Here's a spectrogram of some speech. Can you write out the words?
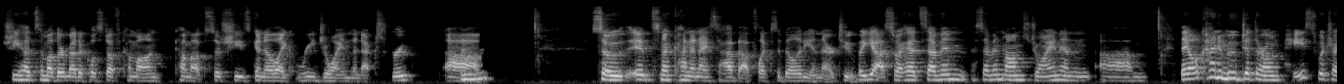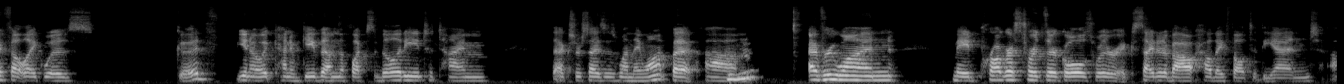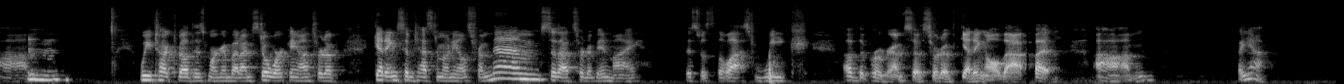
she had some other medical stuff come on come up. So she's gonna like rejoin the next group. Um, mm-hmm so it's not kind of nice to have that flexibility in there too but yeah so i had seven seven moms join and um, they all kind of moved at their own pace which i felt like was good you know it kind of gave them the flexibility to time the exercises when they want but um, mm-hmm. everyone made progress towards their goals were excited about how they felt at the end um, mm-hmm. we've talked about this, Morgan, but I'm still working on sort of getting some testimonials from them. So that's sort of in my, this was the last week of the program. So sort of getting all that. But, um, but yeah.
